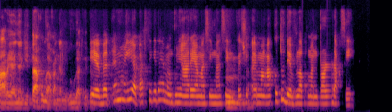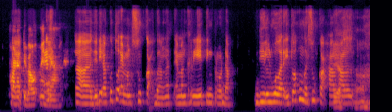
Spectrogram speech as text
areanya kita, aku nggak akan ganggu gugat gitu. Iya, but emang iya pasti kita emang punya area masing-masing. Hmm. Kecu- Emang aku tuh development product sih. Product development ya. Uh, jadi aku tuh emang suka banget emang creating product. Di luar itu aku nggak suka hal-hal Yes. Ah.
